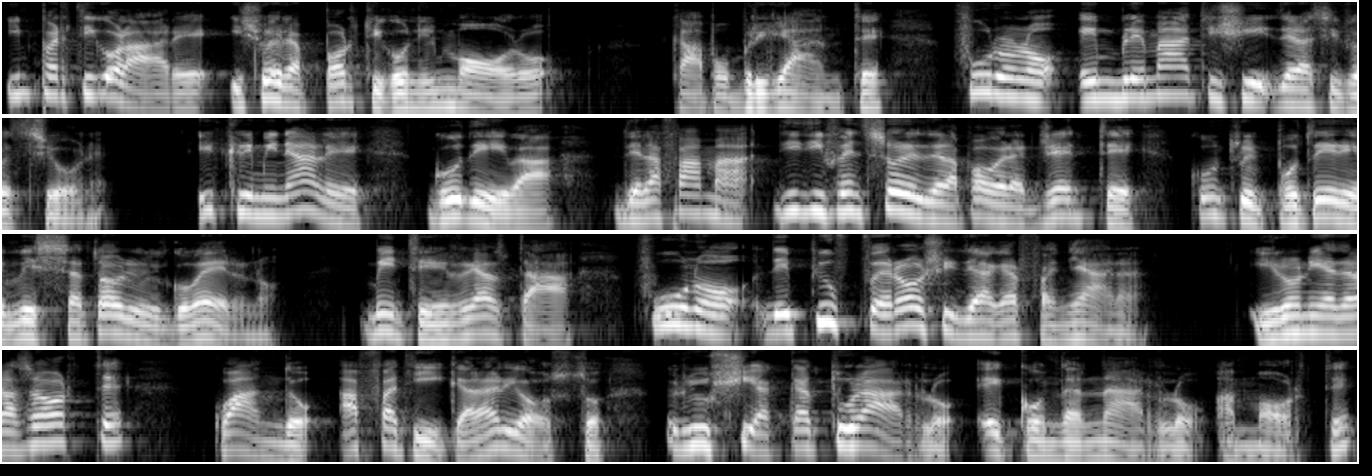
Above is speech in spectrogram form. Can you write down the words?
In particolare i suoi rapporti con il Moro, capo brigante, furono emblematici della situazione. Il criminale godeva della fama di difensore della povera gente contro il potere vessatorio del governo, mentre in realtà fu uno dei più feroci della Carfagnana. Ironia della sorte, quando a fatica l'Ariosto riuscì a catturarlo e condannarlo a morte,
